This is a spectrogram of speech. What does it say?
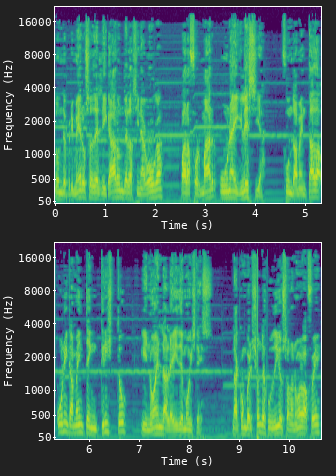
donde primero se desligaron de la sinagoga para formar una iglesia fundamentada únicamente en Cristo y no en la ley de Moisés. La conversión de judíos a la nueva fe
